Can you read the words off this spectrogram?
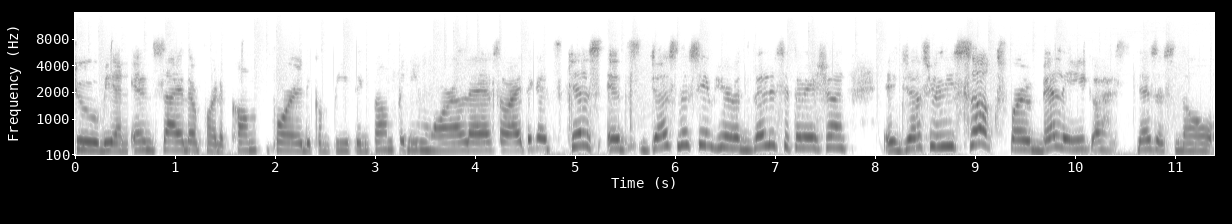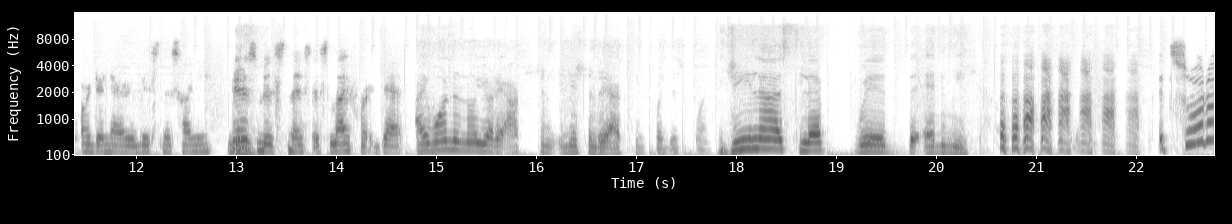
to be an insider for the com- for the competing company, more or less. So I think it's just it's just the same here with Billy's situation. It just really sucks for Billy because this is no ordinary business, honey. This hmm. business is life or death. I want to know your reaction, initial reaction for this one. Gina slept with the enemy. It's sort of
